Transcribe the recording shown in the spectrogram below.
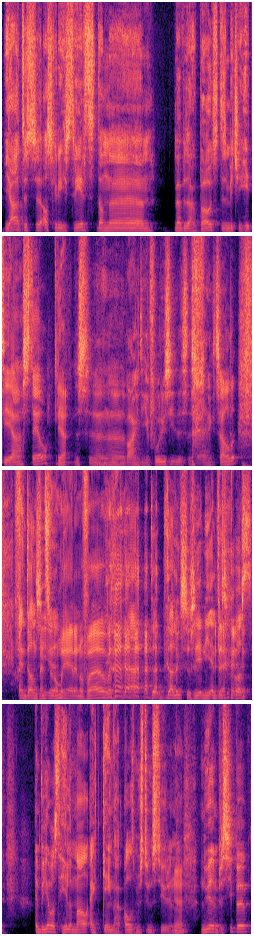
Ja, het is, eh, als je registreert, dan... eh, we hebben dat gebouwd. Het is een beetje GTA-stijl. Ja. Dus een wagen die je voor je ziet, dus dat is eigenlijk hetzelfde. En dan zie je... omrijden of? Ja, dat, dat lukt zozeer niet. In principe was het... In het begin was het helemaal echt game dat je alles moest doen, sturen. Ja. Nu in principe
